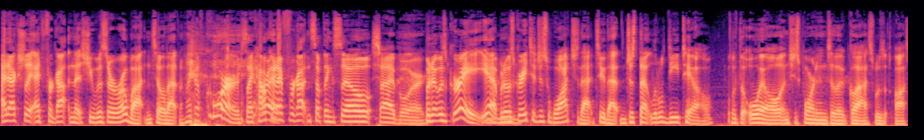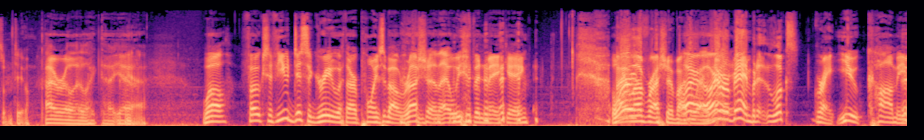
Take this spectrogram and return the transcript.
I'd actually I'd forgotten that she was a robot until that. I'm like, of course. Like, how could I have forgotten something so Cyborg. But it was great, yeah. But it was Mm-hmm. great to just watch that too. That just that little detail with the oil and she's pouring it into the glass was awesome too. I really like that. Yeah. Yeah, Well, folks, if you disagree with our points about Russia that we've been making, or I love Russia. By or- the way, or- I've never been, but it looks great. you commie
